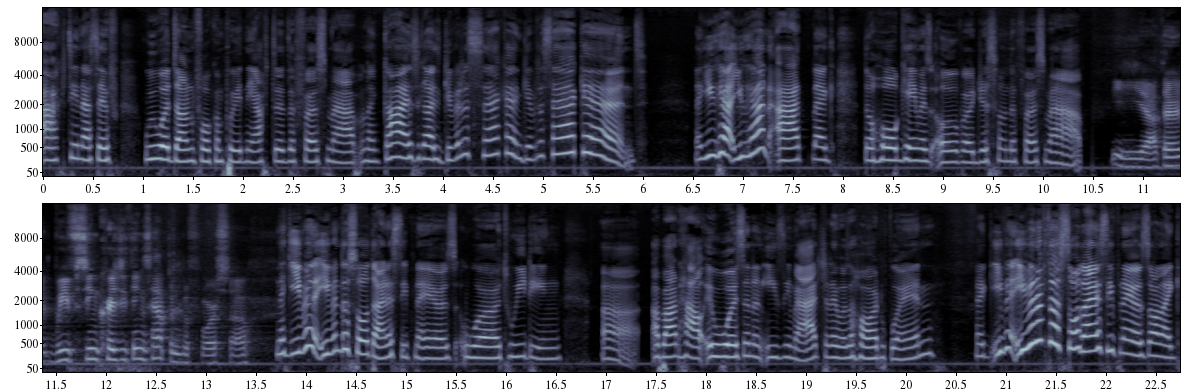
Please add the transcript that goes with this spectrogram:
acting as if we were done for completely after the first map. I'm like, guys, guys, give it a second, give it a second. Like you can't you can't act like the whole game is over just from the first map. Yeah, there we've seen crazy things happen before, so. Like even even the Seoul Dynasty players were tweeting uh, about how it wasn't an easy match that it was a hard win. Like even even if the Seoul Dynasty players are like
